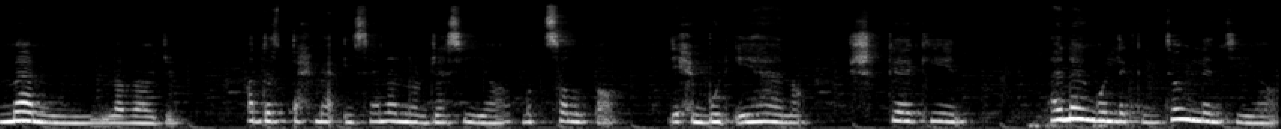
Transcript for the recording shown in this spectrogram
ما من للراجل قدر تطيح مع إنسانة نرجسية متسلطة يحبوا الإهانة شكاكين. أنا نقول لك أنت ولا أنتيا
